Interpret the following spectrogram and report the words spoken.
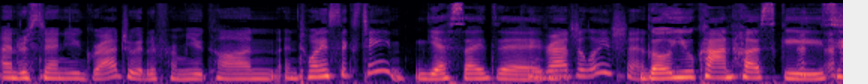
I understand you graduated from UConn in 2016. Yes, I did. Congratulations. Go UConn Huskies.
